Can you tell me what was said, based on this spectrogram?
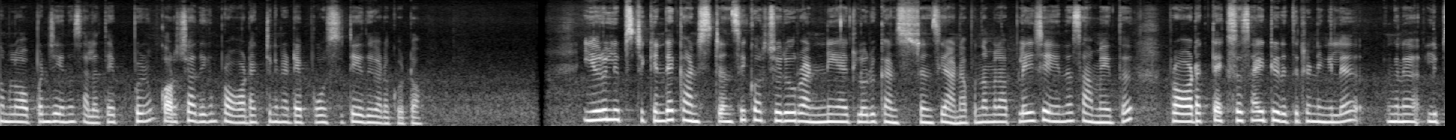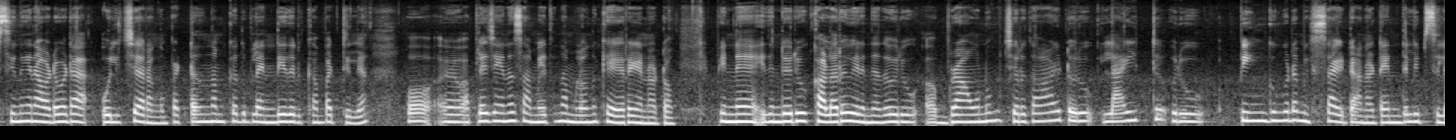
നമ്മൾ ഓപ്പൺ ചെയ്യുന്ന സ്ഥലത്ത് എപ്പോഴും കുറച്ചധികം പ്രോഡക്റ്റ് ഇങ്ങനെ ഡെപ്പോസിറ്റ് ചെയ്ത് കിടക്കും കേട്ടോ ഈ ഒരു ലിപ്സ്റ്റിക്കിന്റെ കൺസിസ്റ്റൻസി കുറച്ചൊരു റണ്ണി ആയിട്ടുള്ളൊരു കൺസിസ്റ്റൻസിയാണ് അപ്പോൾ നമ്മൾ അപ്ലൈ ചെയ്യുന്ന സമയത്ത് പ്രോഡക്റ്റ് എക്സസ് ആയിട്ട് എടുത്തിട്ടുണ്ടെങ്കിൽ ഇങ്ങനെ ലിപ്സിൽ നിന്ന് ഇങ്ങനെ അവിടെ ഇവിടെ ഒലിച്ചിറങ്ങും. പെട്ടെന്ന് നമുക്കത് ബ്ലെൻഡ് ചെയ്തെടുക്കാൻ പറ്റില്ല. അപ്പോൾ അപ്ലൈ ചെയ്യുന്ന സമയത്ത് നമ്മളൊന്ന് കെയർ ചെയ്യണം കേട്ടോ. പിന്നെ ഇതിന്റെ ഒരു കളറ് വരുന്നത് ഒരു ബ്രൗണും ചെറുതായിട്ടൊരു ലൈറ്റ് ഒരു പിങ്കും കൂടെ മിക്സായിട്ടാണ് കേട്ടോ എന്റെ ലിപ്സിൽ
